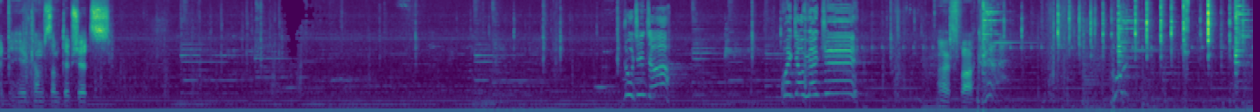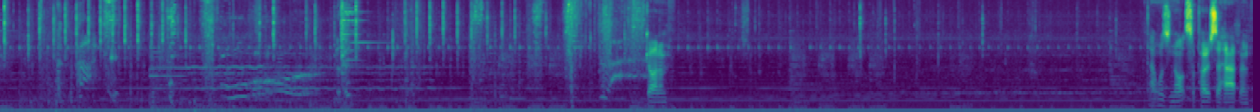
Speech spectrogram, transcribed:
Alright, here comes some dipshits. Oh fuck. Got him. was not supposed to happen.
